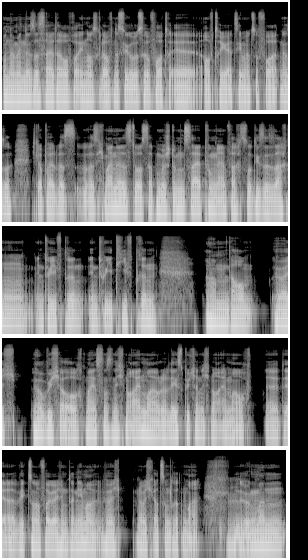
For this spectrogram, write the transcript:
Und am Ende ist es halt darauf hinausgelaufen, dass wir größere Vortr äh, Aufträge als jemals zuvor hatten. Also ich glaube halt, was, was ich meine, ist, du hast ab einem bestimmten Zeitpunkt einfach so diese Sachen intuitiv drin, intuitiv drin. Ähm, darum höre ich Hörbücher auch meistens nicht nur einmal oder Lesbücher nicht nur einmal. Auch äh, der Weg zum erfolgreichen Unternehmer höre ich, glaube ich, gerade zum dritten Mal. Mhm. Und irgendwann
